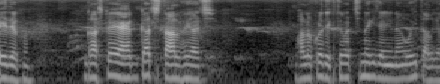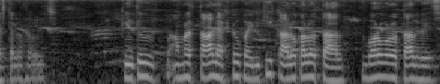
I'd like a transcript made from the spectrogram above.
এই দেখুন, গাছটায় এক গাছ তাল হয়ে আছে। ভালো করে দেখতে পাচ্ছি নাকি জানি না, ওই তাল গাছটার কথা বলছি। কিন্তু আমরা তাল একটাও পাইনি, কি কালো কালো তাল, বড় বড় তাল হয়েছে।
